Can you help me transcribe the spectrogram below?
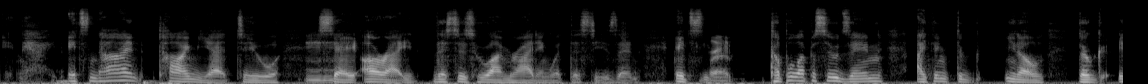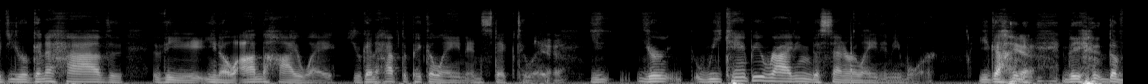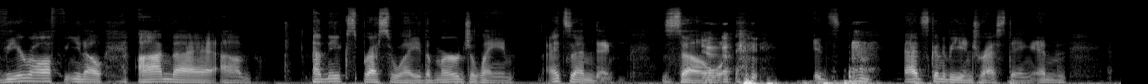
it's not time yet to mhm, say, all right, this is who I'm riding with this season. It's right, couple episodes in, I think the you know they're if you're gonna have the you know on the highway you're gonna have to pick a lane and stick to it Yeah. you you're we can't be riding the center lane anymore you got Yeah. the the veer off you know on the um on the expressway the merge lane it's ending so it's that's going to be interesting and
